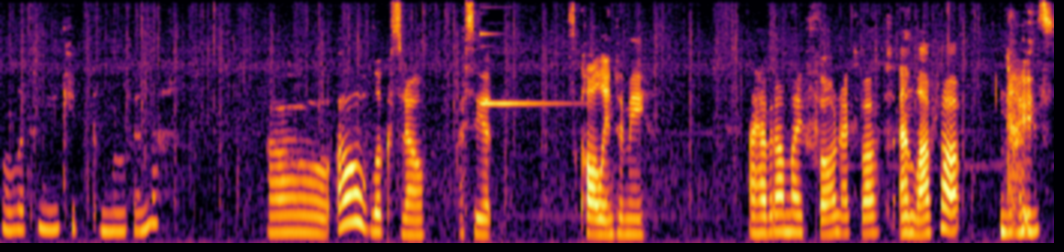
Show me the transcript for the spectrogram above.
Let me keep them moving. Oh, oh, look, snow. I see it. It's calling to me. I have it on my phone, Xbox, and laptop. nice.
